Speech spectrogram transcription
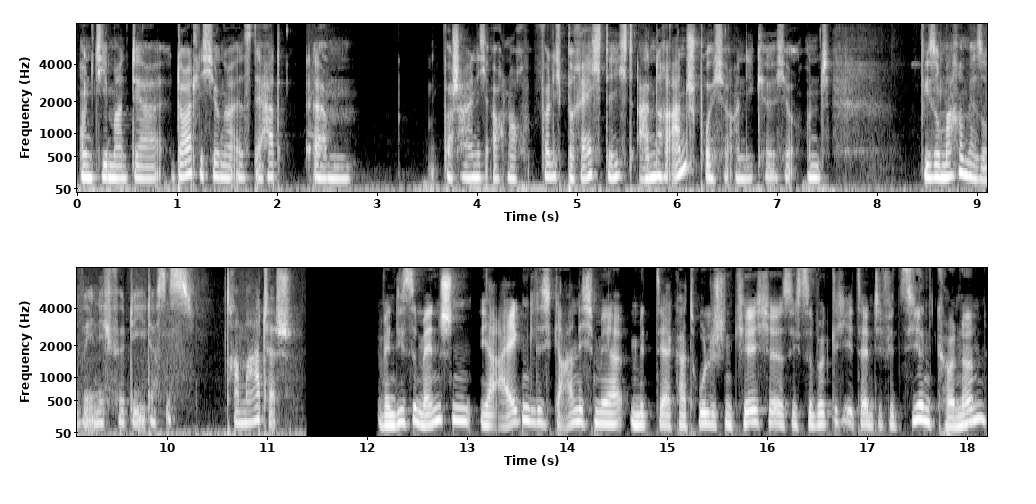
Und jemand, der deutlich jünger ist, der hat ähm, wahrscheinlich auch noch völlig berechtigt andere Ansprüche an die Kirche. Und wieso machen wir so wenig für die? Das ist dramatisch. Wenn diese Menschen ja eigentlich gar nicht mehr mit der katholischen Kirche sich so wirklich identifizieren können,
